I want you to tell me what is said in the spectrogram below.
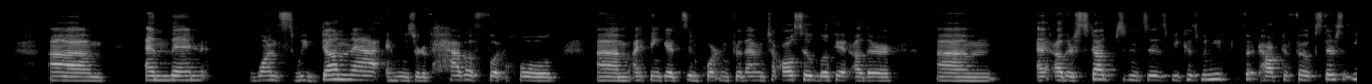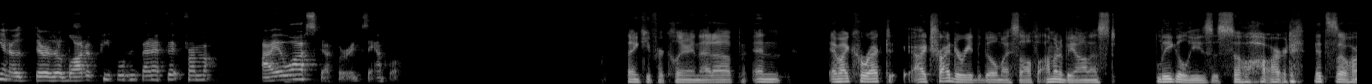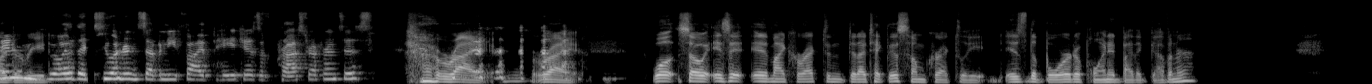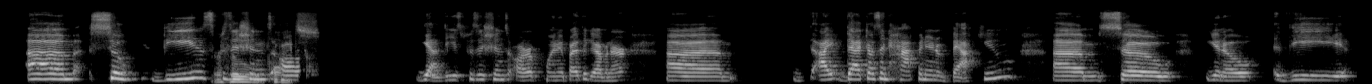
um, and then once we've done that and we sort of have a foothold, um, I think it's important for them to also look at other um, at other substances because when you talk to folks there's you know there are a lot of people who benefit from ayahuasca for example. Thank you for clearing that up. And am i correct? I tried to read the bill myself. I'm going to be honest legalese is so hard. It's so hard to read. Enjoy the 275 pages of cross references right right. Well so is it am i correct? And did i take this home correctly? Is the board appointed by the governor um, so these or positions are, yeah, these positions are appointed by the governor. Um, I, that doesn't happen in a vacuum. Um, so, you know, the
